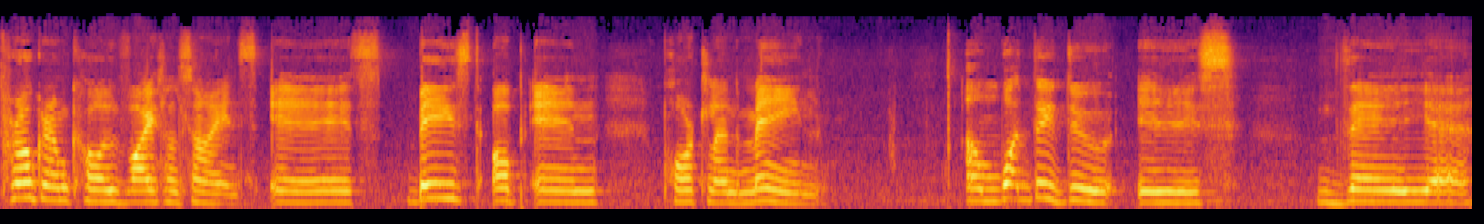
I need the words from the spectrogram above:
program called Vital Signs. It's based up in Portland, Maine. And what they do is they uh,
